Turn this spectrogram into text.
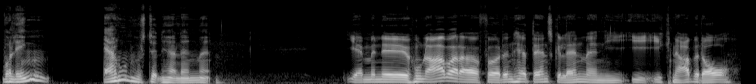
Hvor længe er hun hos den her landmand? Jamen, øh, hun arbejder for den her danske landmand i, i, i knap et år.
